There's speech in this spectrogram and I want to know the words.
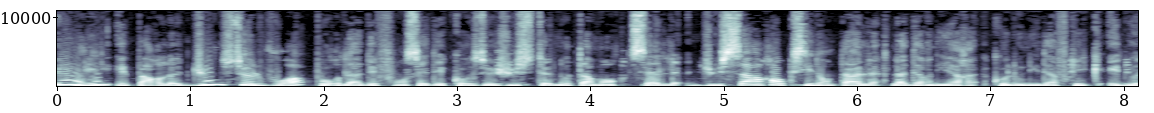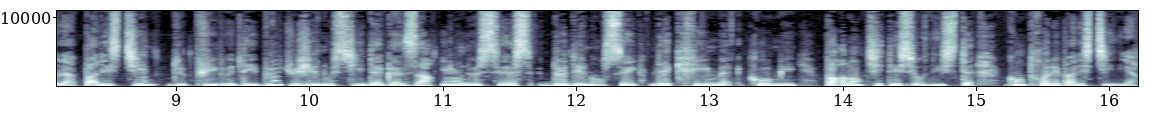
unis et parlent d'une seule voix pour la défense des causes justes, notamment celle du Sahara occidental, la dernière colonie d'Afrique et de la Palestine. Depuis le début du génocide à Gaza, ils ne cessent de dénoncer les crimes commis par l'entité sioniste contre les Palestiniens.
